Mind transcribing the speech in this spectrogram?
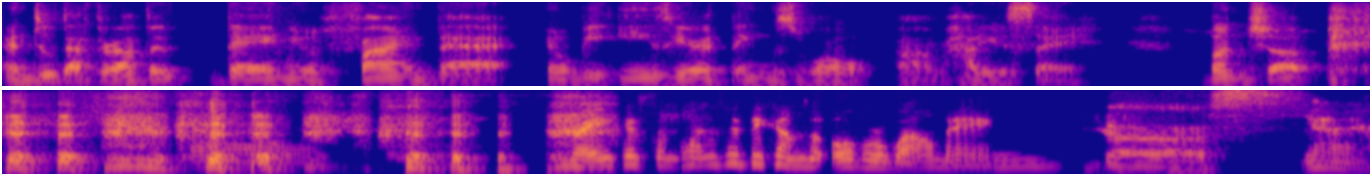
and do that throughout the day, and you'll find that it'll be easier. Things won't, um, how do you say, bunch up. Oh. right? Because sometimes it becomes overwhelming. Yes. Yeah.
